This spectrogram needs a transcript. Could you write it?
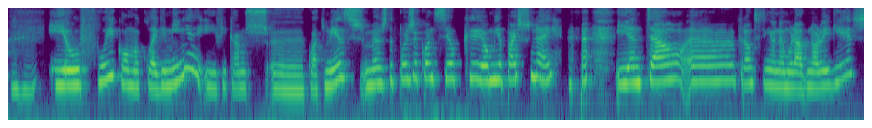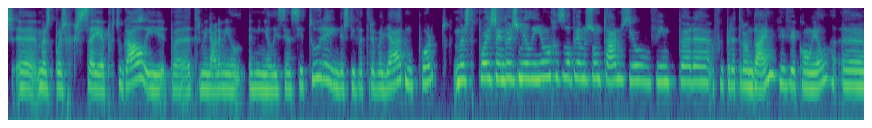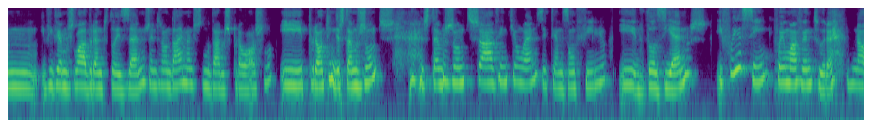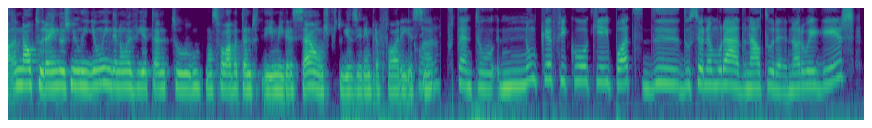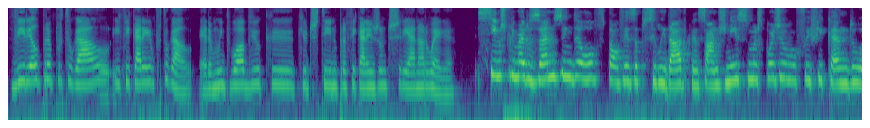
E eu fui com uma colega minha e ficámos eh, quatro meses, mas depois aconteceu que eu me apaixonei. E então, eh, pronto, tinha um namorado norueguês, eh, mas depois regressei a Portugal e para terminar a minha, a minha licenciatura, ainda estive a trabalhar no Porto. Mas depois, em 2001, resolvemos juntar-nos e eu vim para, fui para Trondheim viver com ele. hum, e vivemos lá durante dois anos, em Trondheim, antes de mudarmos para Oslo. E pronto, ainda estamos juntos. Estamos juntos já há 21 anos e temos um filho e de 12 anos. E foi assim, foi uma aventura. Na, na altura, em 2001, ainda não havia tanto, não se falava tanto de imigração, os portugueses irem para fora e assim. Claro. Portanto, nunca ficou aqui a hipótese de, do seu namorado, na altura norueguês, vir ele para Portugal e ficarem em Portugal. Era muito óbvio que, que o destino para ficarem juntos seria a Noruega. Sim, nos primeiros anos ainda houve talvez a possibilidade de pensarmos nisso, mas depois eu fui ficando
